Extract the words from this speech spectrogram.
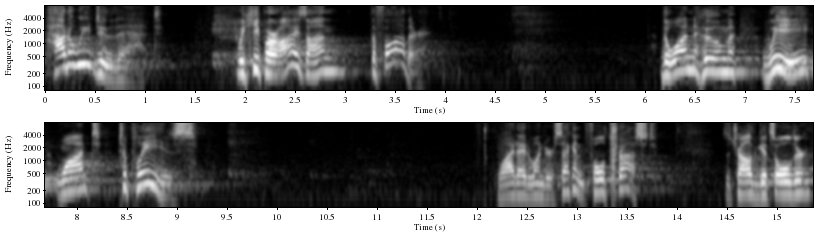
How do we do that? We keep our eyes on the Father, the one whom we want to please. Wide eyed wonder. Second, full trust. As a child gets older,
